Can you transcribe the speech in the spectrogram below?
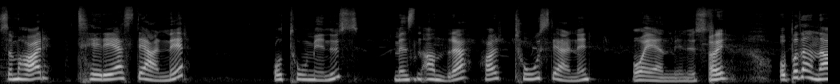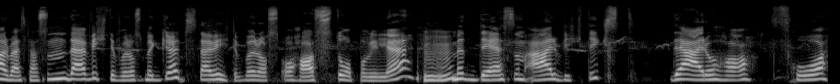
som har tre stjerner og to minus, mens den andre har to stjerner og én minus. Oi. Og på denne arbeidsplassen, det er viktig for oss med guts, det er viktig for oss å ha stå-på-vilje. Mhm. Men det som er viktigst, det er å ha få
